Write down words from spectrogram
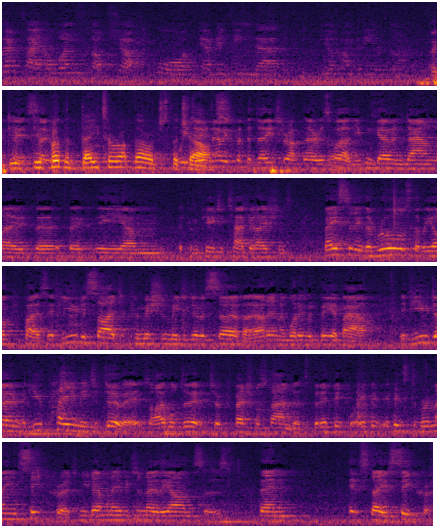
website a one-stop shop for everything that your company done? do, you, Okay, do you put the data up there or just the we charts? do know we put the data up there as well. You can go and download the, the, the, um, the computer tabulations. Basically, the rules that we occupy is if you decide to commission me to do a survey, I don't know what it would be about. If you don't, if you pay me to do it, I will do it to professional standards. But if, it, if, it, if it's to remain secret and you don't want anybody to know the answers, then it stays secret.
